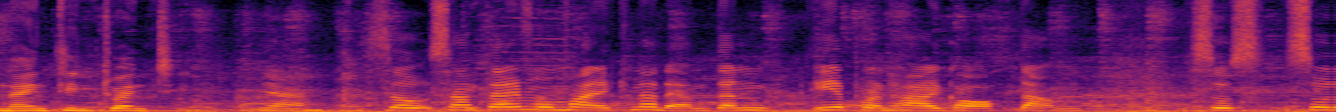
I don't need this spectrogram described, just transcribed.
1920. Yeah. Så San Telmo marknaden, den är på den här gatan. Så, så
